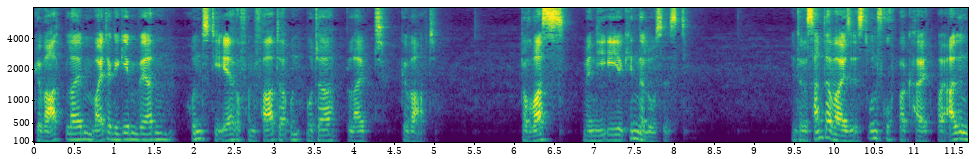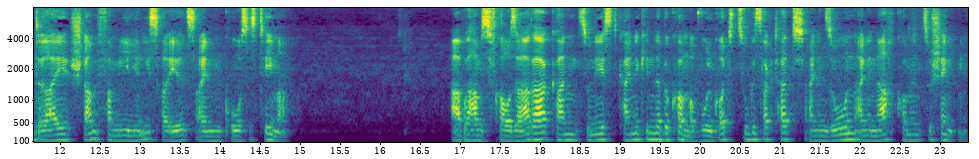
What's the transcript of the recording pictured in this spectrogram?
gewahrt bleiben, weitergegeben werden und die Ehre von Vater und Mutter bleibt gewahrt. Doch was, wenn die Ehe kinderlos ist? Interessanterweise ist Unfruchtbarkeit bei allen drei Stammfamilien Israels ein großes Thema. Abrahams Frau Sarah kann zunächst keine Kinder bekommen, obwohl Gott zugesagt hat, einen Sohn, einen Nachkommen zu schenken.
